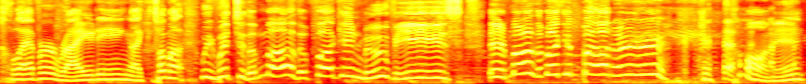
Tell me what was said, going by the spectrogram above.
clever writing. Like talking about we went to the motherfucking movies and motherfucking butter. Come on, man.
